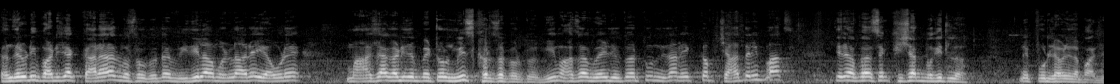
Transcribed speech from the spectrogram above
कन्झर्वेटिव्ह पार्टीच्या कार्यालयात बसलो होतो. त्या विधीला म्हणलं अरे एवढे माझ्या गाडीचं पेट्रोल मीच खर्च करतोय. मी माझा वेळ देतोय. तू निदान एक कप चहा तरी पाच. तिने आपलं असं खिशात बघितलं. नाही पुढल्या वेळेला पाहिजे.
